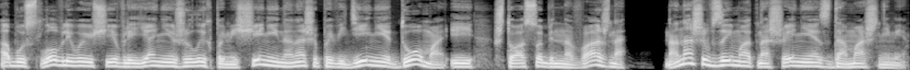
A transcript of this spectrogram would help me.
обусловливающие влияние жилых помещений на наше поведение дома и, что особенно важно, на наши взаимоотношения с домашними.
